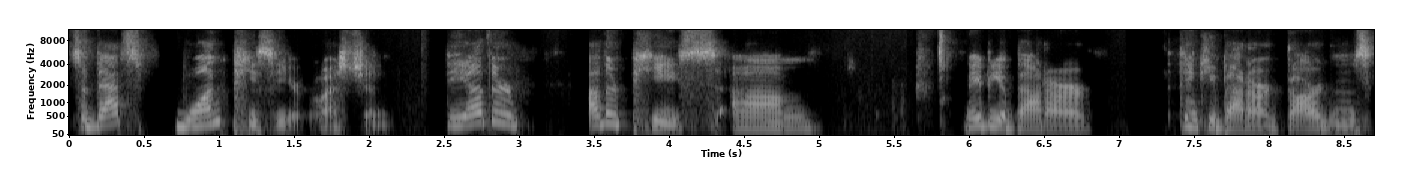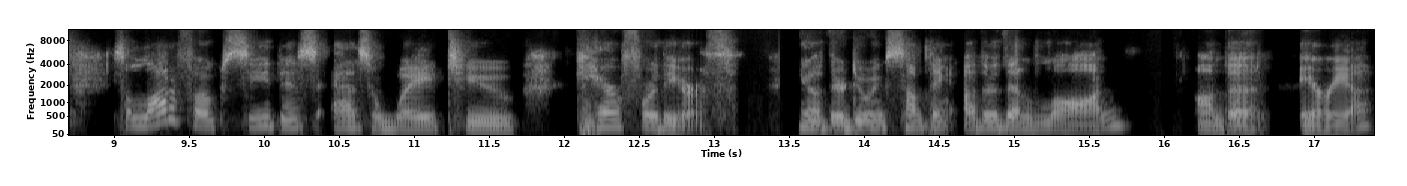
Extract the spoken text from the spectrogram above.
So that's one piece of your question. The other other piece um, maybe about our thinking about our gardens so a lot of folks see this as a way to care for the earth you know they're doing something other than lawn on the area.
